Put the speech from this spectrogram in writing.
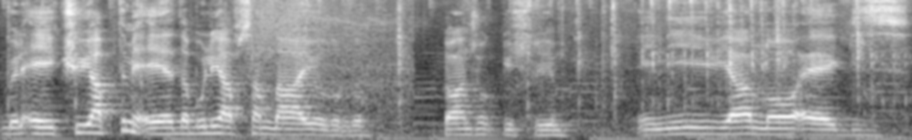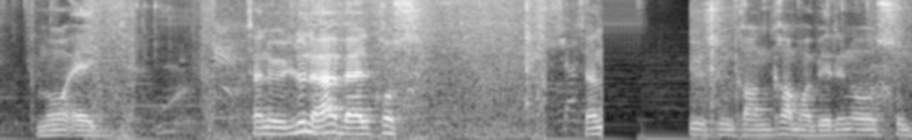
böyle EQ yaptım ya EW yapsam daha iyi olurdu. Şu an çok güçlüyüm. Enivia no eggs. No egg. Sen öldün ha Velkos. Sen diyorsun kankam haberin olsun.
